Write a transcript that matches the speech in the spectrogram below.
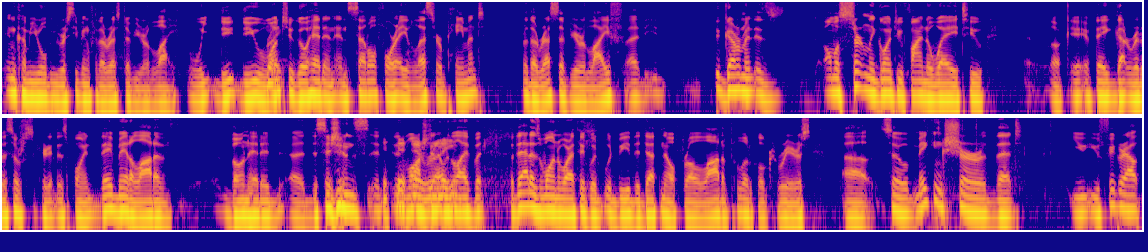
income you will be receiving for the rest of your life. We, do, do you want right. to go ahead and, and, settle for a lesser payment for the rest of your life? Uh, the government is almost certainly going to find a way to look. If they got rid of Social Security at this point, they've made a lot of boneheaded uh, decisions in, in Washington right. life, but but that is one where I think would, would be the death knell for a lot of political careers. Uh, so making sure that you, you figure out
